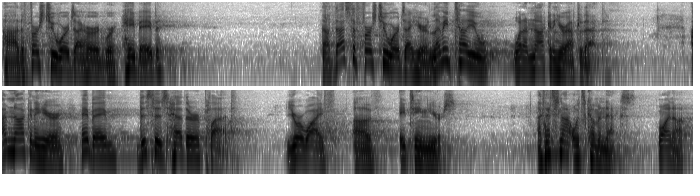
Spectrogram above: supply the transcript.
uh, the first two words I heard were, "Hey, babe." Now, if that's the first two words I hear, let me tell you what I'm not going to hear after that. I'm not going to hear, "Hey, babe, this is Heather Platt, your wife of 18 years." That's not what's coming next. Why not?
